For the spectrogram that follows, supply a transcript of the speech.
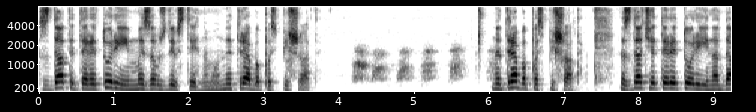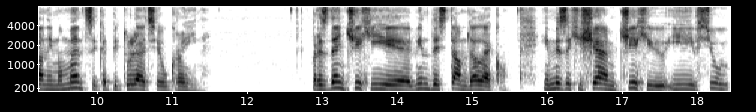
Здати території ми завжди встигнемо. Не треба поспішати. Не треба поспішати. Здача території на даний момент це капітуляція України. Президент Чехії він десь там далеко. І ми захищаємо Чехію і всю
